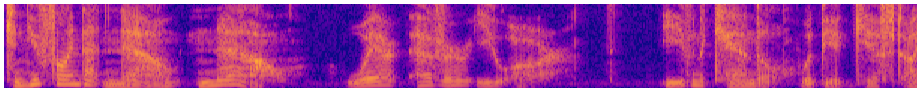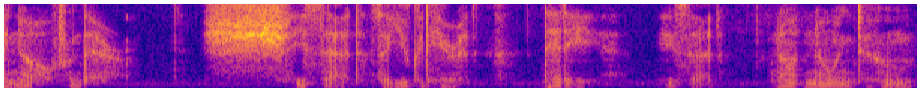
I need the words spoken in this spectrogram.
Can you find that now, now, wherever you are? Even a candle would be a gift, I know, from there. Shh, he said, so you could hear it. Pity, he said, not knowing to whom.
